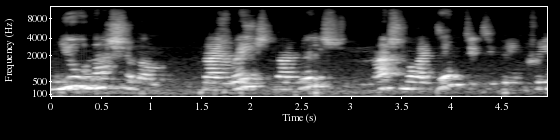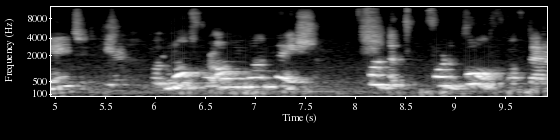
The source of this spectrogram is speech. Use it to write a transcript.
new national narration, national identity being created here, but not for only one nation, for the for both of them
